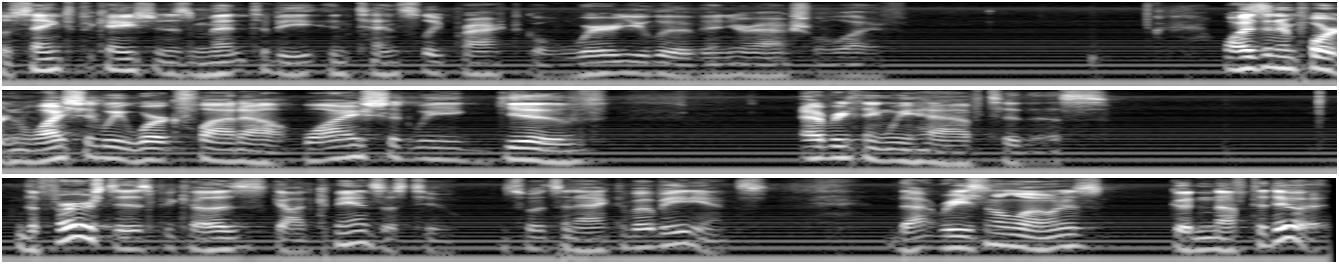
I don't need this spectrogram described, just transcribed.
So sanctification is meant to be intensely practical where you live in your actual life. Why is it important? Why should we work flat out? Why should we give everything we have to this? The first is because God commands us to. So it's an act of obedience. That reason alone is good enough to do it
